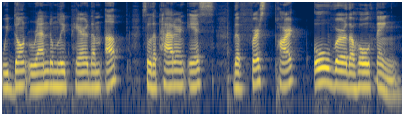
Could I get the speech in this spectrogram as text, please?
we don't randomly pair them up. So the pattern is the first part over the whole thing.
